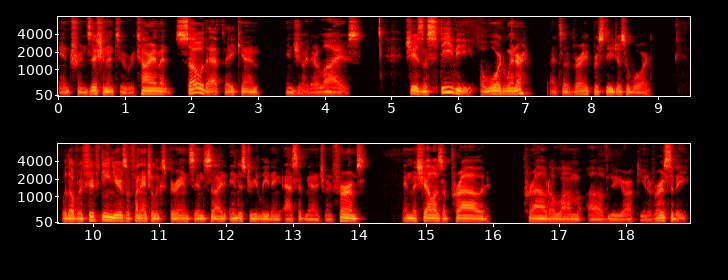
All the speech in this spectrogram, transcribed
and transition into retirement so that they can enjoy their lives. She is a Stevie Award winner. That's a very prestigious award with over 15 years of financial experience inside industry leading asset management firms. And Michelle is a proud, proud alum of New York University.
